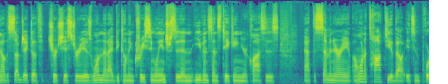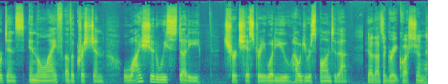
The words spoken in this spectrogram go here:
Now, the subject of church history is one that I've become increasingly interested in, even since taking your classes at the seminary. I want to talk to you about its importance in the life of a Christian. Why should we study church history? What do you, how would you respond to that? Yeah, that's a great question.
